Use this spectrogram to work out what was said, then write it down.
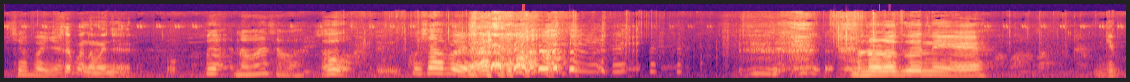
siapa ya siapa namanya Eh, namanya siapa? oh kok siapa ya menurut lu nih ya ki-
